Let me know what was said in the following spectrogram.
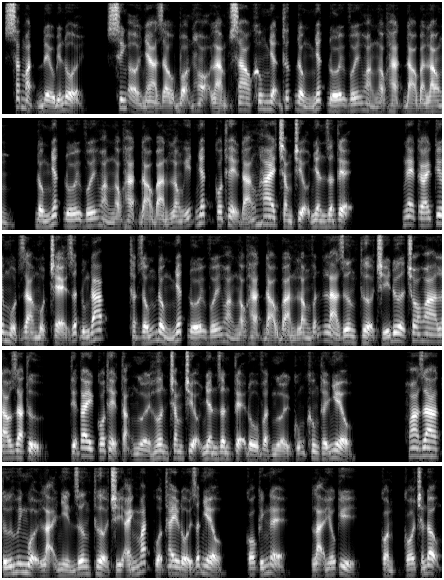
sắc mặt đều biến đổi, sinh ở nhà giàu bọn họ làm sao không nhận thức đồng nhất đối với hoàng ngọc hạt đảo bàn long, đồng nhất đối với hoàng ngọc hạt đảo bàn long ít nhất có thể đáng hai trăm triệu nhân dân tệ. Nghe cái kia một già một trẻ rất đúng đáp, thật giống đồng nhất đối với hoàng ngọc hạt đảo bàn long vẫn là dương thừa trí đưa cho hoa lao gia tử, tiện tay có thể tặng người hơn trăm triệu nhân dân tệ đồ vật người cũng không thấy nhiều. Hoa gia tứ huynh muội lại nhìn dương thừa trí ánh mắt của thay đổi rất nhiều, có kính nghệ lại hiếu kỳ còn có chấn động,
